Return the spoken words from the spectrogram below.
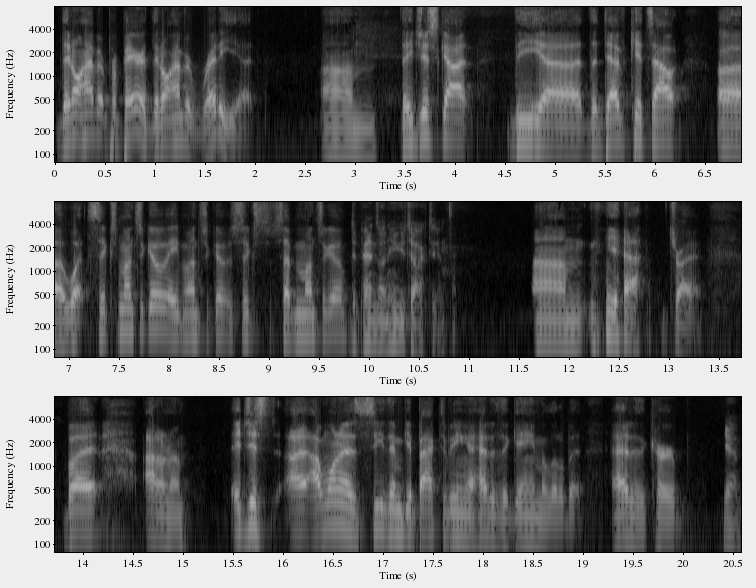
they don't have it prepared. They don't have it ready yet. Um, they just got the uh, the dev kits out. Uh, what six months ago, eight months ago, six seven months ago? Depends on who you talk to. Um, yeah, try it. But I don't know. It just I, I want to see them get back to being ahead of the game a little bit, ahead of the curb. Yeah,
